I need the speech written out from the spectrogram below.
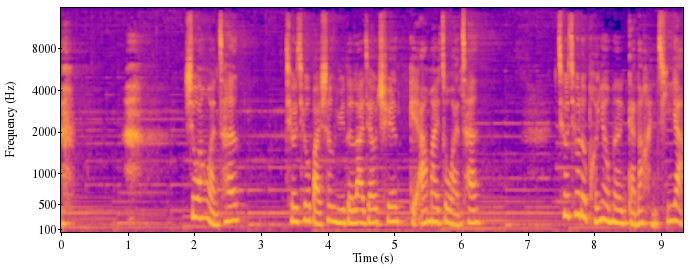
”吃完晚餐，秋秋把剩余的辣椒圈给阿麦做晚餐。秋秋的朋友们感到很惊讶，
